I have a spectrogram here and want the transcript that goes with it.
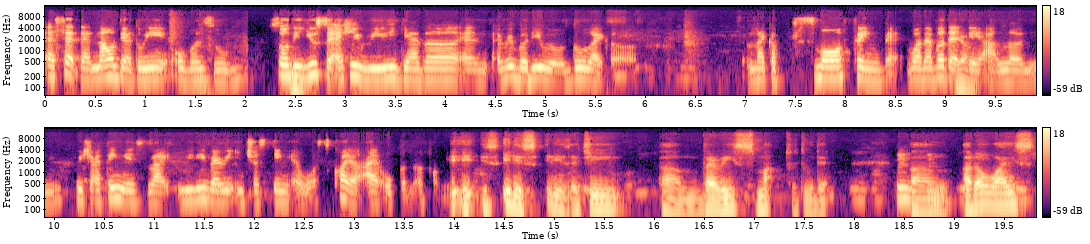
Except that now they are doing it over Zoom. So they Mm. used to actually really gather and everybody will do like a like a small thing that whatever that Yeah. they are learning, which I think is like really very interesting and was quite an eye opener for me. It, is it is it is actually um, very smart to do that. Mm, Um, otherwise,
